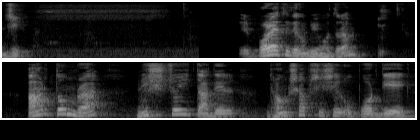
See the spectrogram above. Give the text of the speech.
জি। এরপরে দেখুন বিমতরাম আর তোমরা নিশ্চয়ই তাদের ধ্বংসাবশেষের উপর দিয়ে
